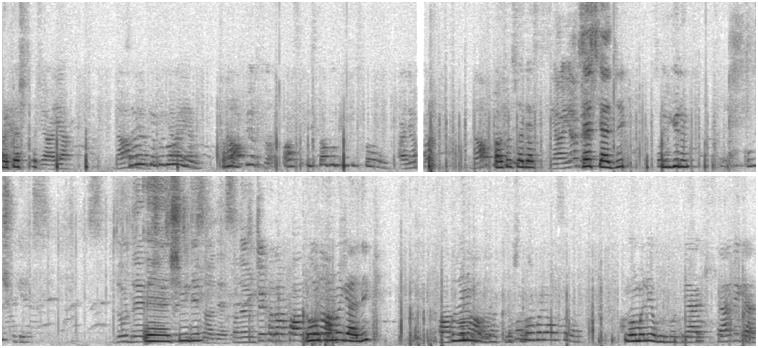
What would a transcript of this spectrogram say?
Arkadaşlar Ya ya. Ne Sen ya. alayım. Ne tamam. yapıyorsun? Aslında İstanbul köprüsü de alayım. Alo. Arkadaşlar biraz Ya ya. ben- ses gelecek. Üzgünüm. Konuşma gerisi. Dur ne? Ee, şimdi-. Sana örümcek adam sonuna al. geldik. Kuzenim al. geldi arkadaşlar. Normal alsana. Normali alıyorum arkadaşlar. Gel sen de gel.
